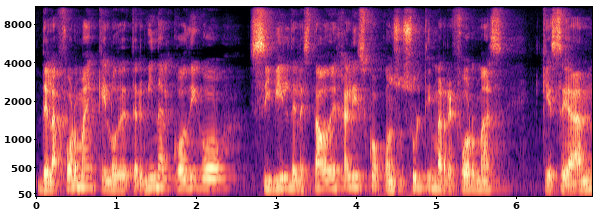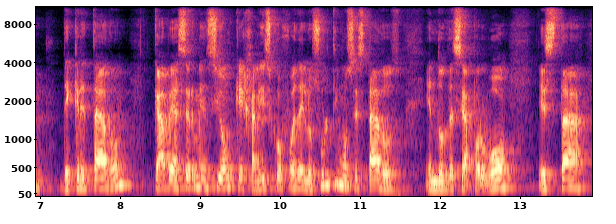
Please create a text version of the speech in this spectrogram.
de la forma en que lo determina el Código Civil del Estado de Jalisco con sus últimas reformas que se han decretado. Cabe hacer mención que Jalisco fue de los últimos estados en donde se aprobó esta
